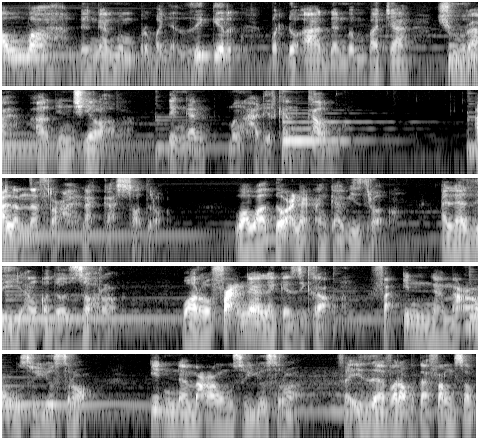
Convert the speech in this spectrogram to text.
Allah dengan memperbanyak zikir, berdoa dan membaca surah Al-Insyirah dengan menghadirkan kalbu. Alam nasrah laka sadra wa anka wizra alladhi anqadha zahra wa laka zikra. Fa inna ma'a usri yusra. Inna ma'a usri yusra. Fa idza faragta fansab.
